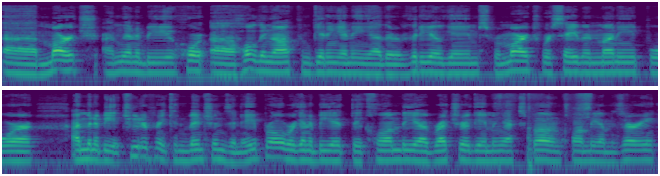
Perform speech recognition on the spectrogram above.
uh, March, I'm going to be ho uh, holding off from getting any other video games. For March, we're saving money for... I'm going to be at two different conventions in April. We're going to be at the Columbia Retro Gaming Expo in Columbia, Missouri.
